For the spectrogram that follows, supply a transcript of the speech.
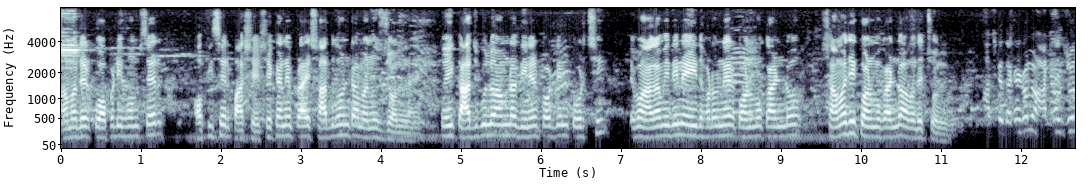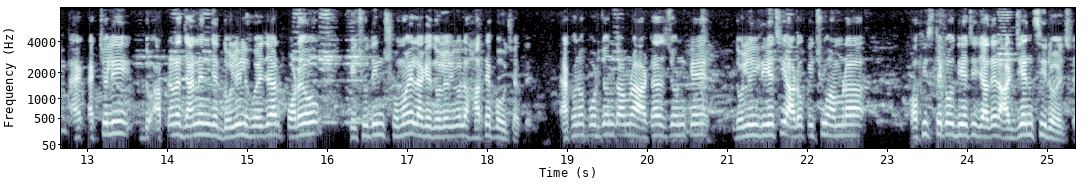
আমাদের কোঅপারেটিভ হোমসের অফিসের পাশে। সেখানে প্রায় সাত ঘণ্টা মানুষ জল নেয়। তো এই কাজগুলো আমরা দিনের পর দিন করছি এবং আগামী দিনে এই ধরনের কর্মকাণ্ড, সামাজিক কর্মকাণ্ড আমাদের চলবে। গেল আঠাশ জন। অ্যাকচুয়ালি আপনারা জানেন যে দলিল হয়ে যাওয়ার পরেও কিছুদিন সময় লাগে দলিলগুলো হাতে পৌঁছাতে। এখনও পর্যন্ত আমরা আঠাশ জনকে দলিল দিয়েছি আরও কিছু আমরা অফিস থেকেও দিয়েছি যাদের আর্জেন্সি রয়েছে।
